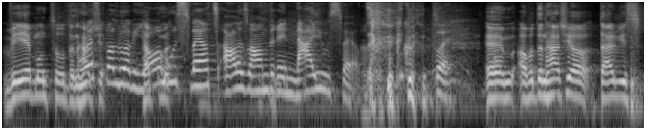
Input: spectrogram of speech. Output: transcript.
WM und so. Dann Fußball schauen, ja, auswärts, alles andere, nein, auswärts. Gut. Ähm, aber dann hast du ja teilweise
